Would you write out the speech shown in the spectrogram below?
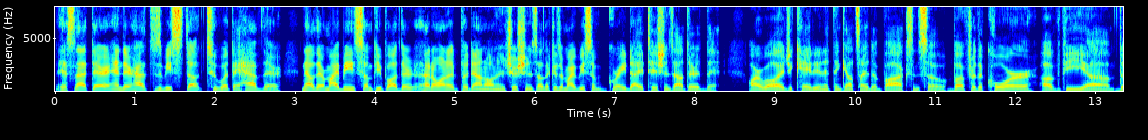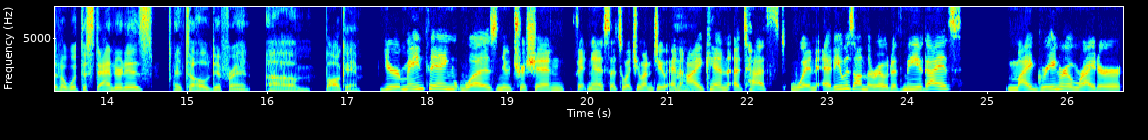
it's not there and there has to be stuck to what they have there. Now there might be some people out there I don't want to put down all nutritionists out there because there might be some great dietitians out there that are well educated and think outside the box and so but for the core of the uh the what the standard is it's a whole different um ball game Your main thing was nutrition, fitness. That's what you want to do. And Mhm. I can attest when Eddie was on the road with me, you guys, my green room rider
